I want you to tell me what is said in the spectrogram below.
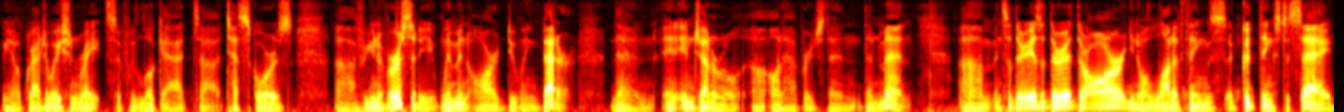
you know graduation rates, if we look at uh, test scores uh, for university, women are doing better than in, in general uh, on average than than men. Um, and so there is there there are you know a lot of things good things to say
